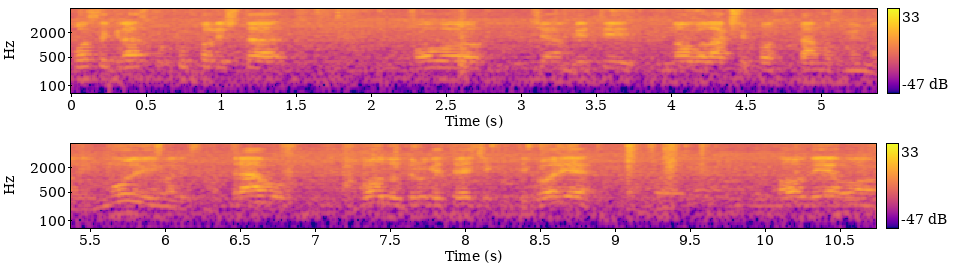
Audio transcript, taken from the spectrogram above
posle gradskog kupališta ovo će nam biti mnogo lakši posao. Tamo smo imali mulj, imali smo travu, vodu druge, treće kategorije. Ovde imamo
